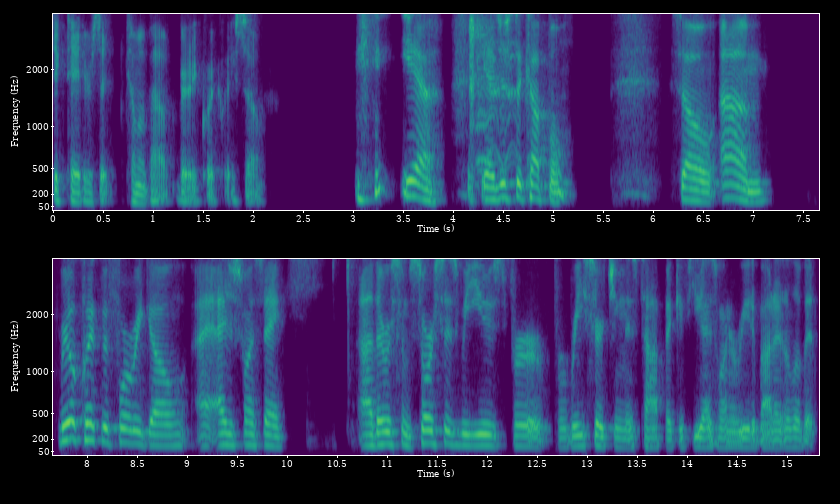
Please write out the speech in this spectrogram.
dictators that come about very quickly so. Yeah yeah just a couple. So um real quick before we go i, I just want to say uh, there were some sources we used for for researching this topic if you guys want to read about it a little bit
